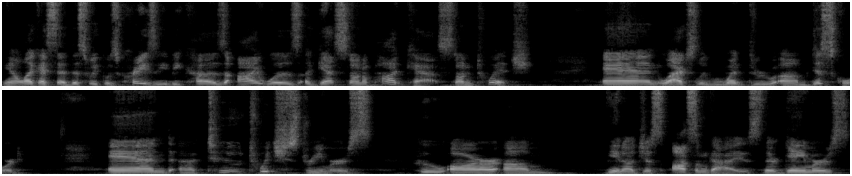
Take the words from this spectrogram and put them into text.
you know, like I said, this week was crazy because I was a guest on a podcast on Twitch. And, well, actually, we went through um, Discord. And uh, two Twitch streamers who are, um, you know, just awesome guys. They're gamers.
